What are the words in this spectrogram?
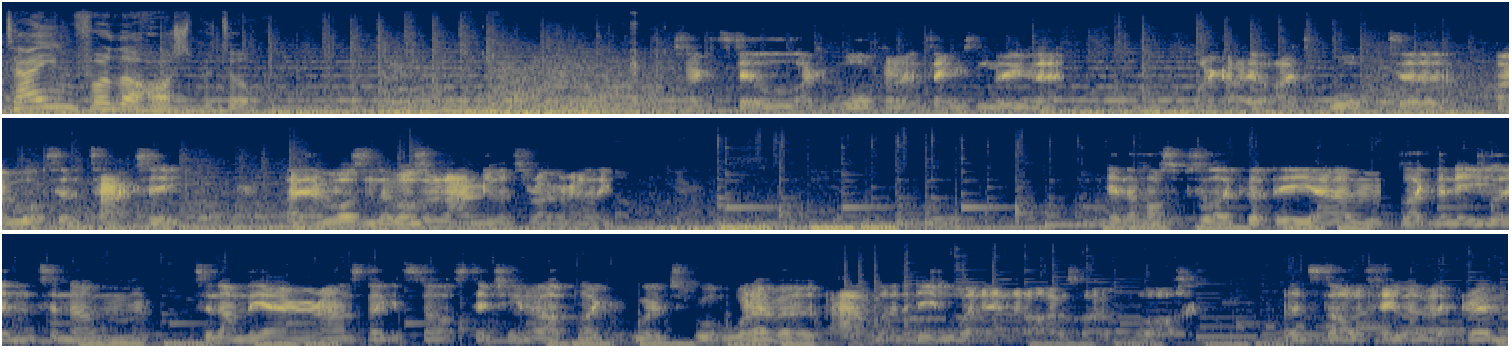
Time for the hospital. I could still, I could walk on it and things and move it. Like I, I had to walk to, I walked to the taxi. There wasn't, there wasn't an ambulance rung or anything. In the hospital, I put the um, like the needle in to numb to numb the area around so they could start stitching it up. Like which whatever happened, like, the needle went in and I was like, oh. Then started feeling a bit grim.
